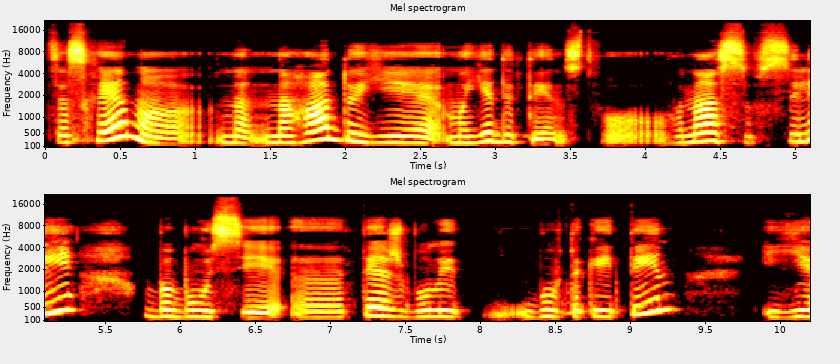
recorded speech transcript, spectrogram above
ця схема нагадує моє дитинство. В нас в селі в бабусі теж були, був такий тин, і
